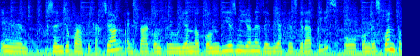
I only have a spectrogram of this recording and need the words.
el servicio por aplicación está contribuyendo con 10 millones de viajes gratis o con descuento.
